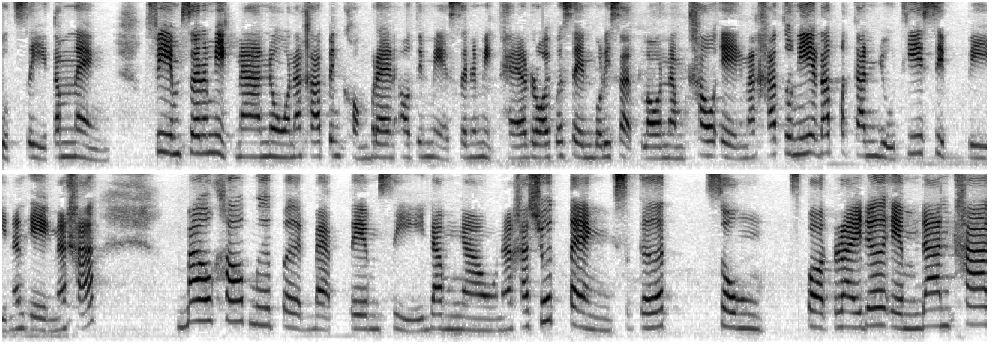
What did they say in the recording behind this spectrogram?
4.4 ตำแหน่ง ฟิล์มเซรามิกนาโนนะคะ เป็นของแบรนด์ Ultimate Ceramic แท้ 100%บริษัทรอนำเข้าเองนะคะ ตัวนี้รับประกันอยู่ที่ 10 ปีนั่นเองนะคะ เบ้าครอบมือเปิดแบบเต็มสีดำเงานะคะ ชุดแต่งสเกิร์ตทรง Sport Rider M ด้านข้าง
